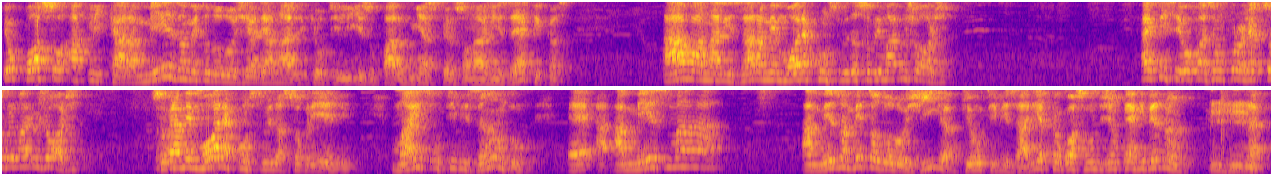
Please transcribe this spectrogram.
Eu posso aplicar a mesma metodologia de análise que eu utilizo para as minhas personagens épicas ao analisar a memória construída sobre Mário Jorge. Aí pensei, vou fazer um projeto sobre Mário Jorge, sobre a memória construída sobre ele, mas utilizando é, a, a mesma a mesma metodologia que eu utilizaria, porque eu gosto muito de Jean-Pierre Vernant, Uhum. né?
